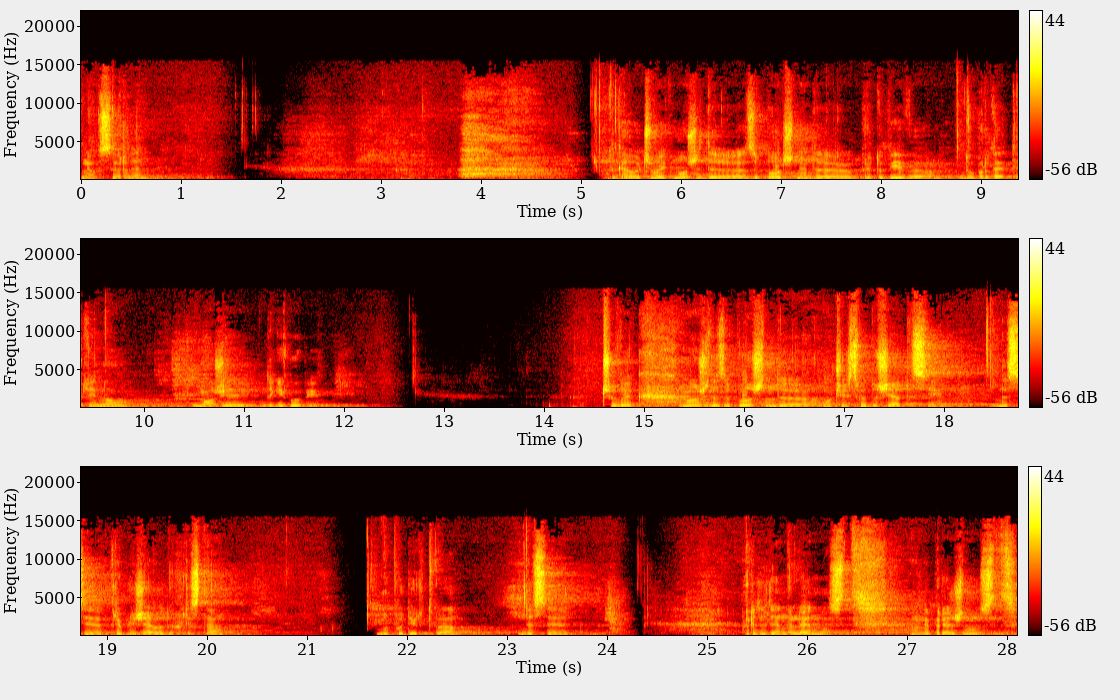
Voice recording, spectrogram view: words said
неусърден? Тогава човек може да започне да придобива добродетели, но може да ги губи. Човек може да започне да очиства душата си, да се приближава до Христа, но подир това да се предаде на ленност, на небрежност,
